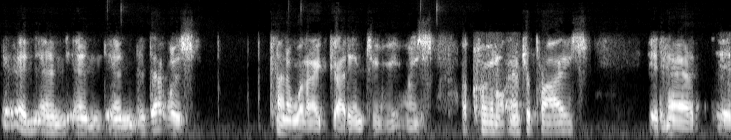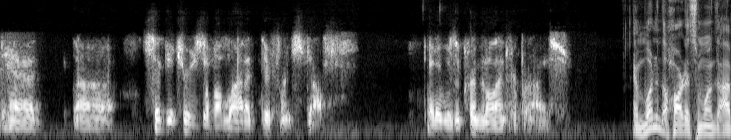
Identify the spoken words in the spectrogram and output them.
And and and and that was kind of what I got into. It was a criminal enterprise. It had it had uh, signatures of a lot of different stuff, but it was a criminal enterprise. And one of the hardest ones I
